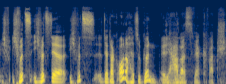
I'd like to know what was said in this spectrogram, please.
Ich, ich würde es ich würd's der, ich würd's der Dark Order halt so gönnen. Ja, gesagt. aber es wäre Quatsch.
